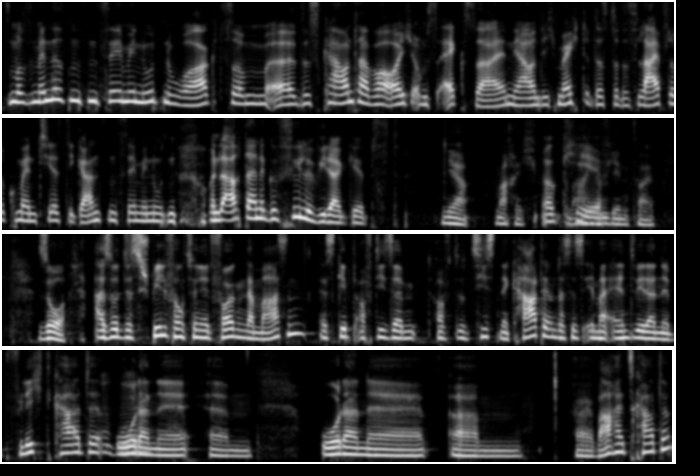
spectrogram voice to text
es muss mindestens ein 10-Minuten-Walk zum äh, Discounter bei euch ums Eck sein, ja. Und ich möchte, dass du das live dokumentierst, die ganzen 10 Minuten und auch deine Gefühle wiedergibst. Ja, mache ich. Okay. Mach ich auf jeden Fall. So, also das Spiel funktioniert folgendermaßen. Es gibt auf diesem, auf, du ziehst eine Karte und das ist immer entweder eine Pflichtkarte oder eine, ähm, oder eine ähm, äh, Wahrheitskarte.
